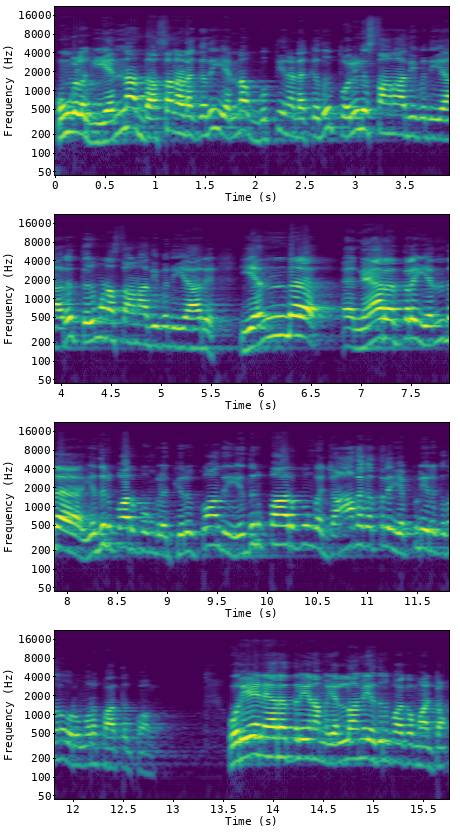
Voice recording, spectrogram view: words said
உங்களுக்கு என்ன தசை நடக்குது என்ன புத்தி நடக்குது தொழில் ஸ்தானாதிபதி யார் திருமண ஸ்தானாதிபதி யார் எந்த நேரத்தில் எந்த எதிர்பார்ப்பு உங்களுக்கு இருக்கோ அந்த எதிர்பார்ப்பு உங்கள் ஜாதகத்தில் எப்படி இருக்குதுன்னு ஒரு முறை பார்த்துக்கோங்க ஒரே நேரத்திலேயே நம்ம எல்லாமே எதிர்பார்க்க மாட்டோம்.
